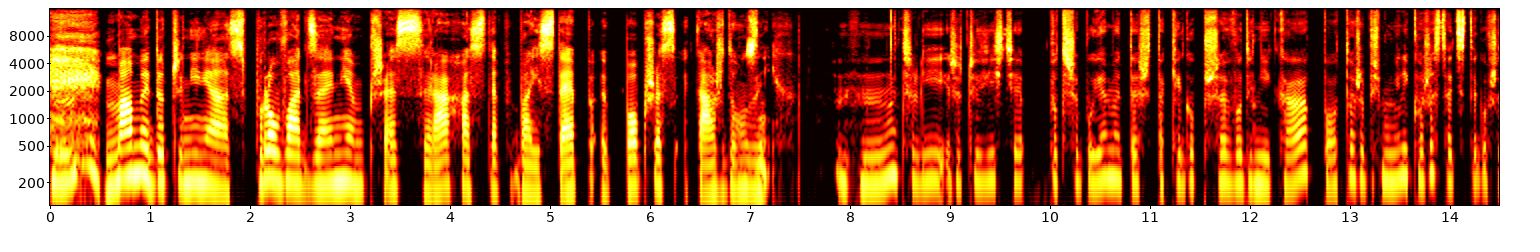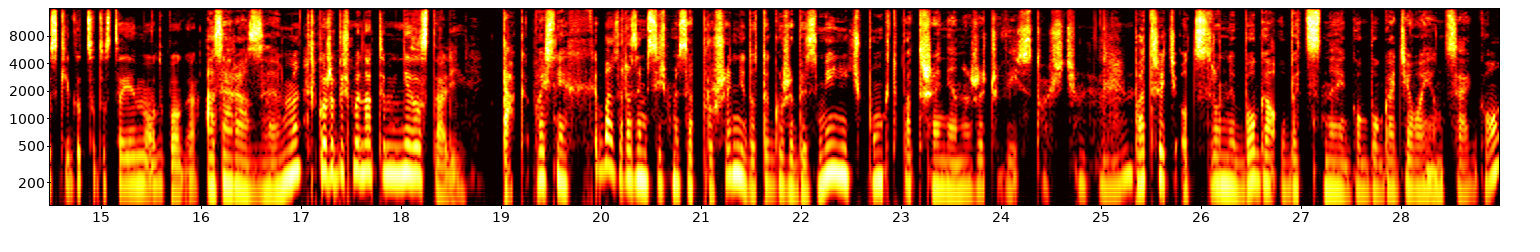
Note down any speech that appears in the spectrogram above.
mamy do czynienia z prowadzeniem przez Racha step by step poprzez każdą z nich. Mhm. Czyli rzeczywiście potrzebujemy też takiego przewodnika po to, żebyśmy mieli korzystać z tego wszystkiego, co dostajemy od Boga. A zarazem Tylko żebyśmy na tym nie zostali. Tak, właśnie chyba zarazem jesteśmy zaproszeni do tego, żeby zmienić punkt patrzenia na rzeczywistość. Mhm. Patrzeć od strony Boga obecnego, Boga działającego,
